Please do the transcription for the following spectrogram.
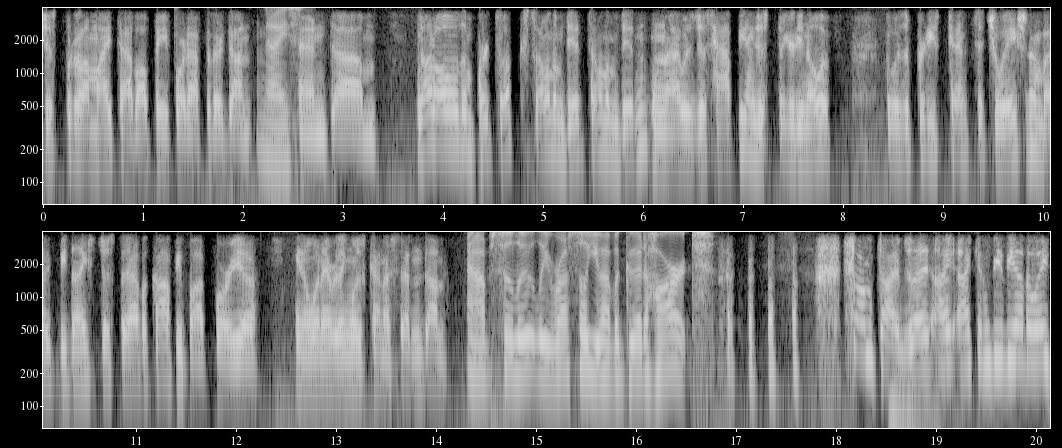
just put it on my tab. I'll pay for it after they're done. Nice. And um, not all of them partook. Some of them did, some of them didn't, and I was just happy and just figured, you know, if it was a pretty tense situation, it might be nice just to have a coffee pot for you, you know, when everything was kind of said and done. Absolutely, Russell. You have a good heart. Sometimes I, I, I can be the other way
